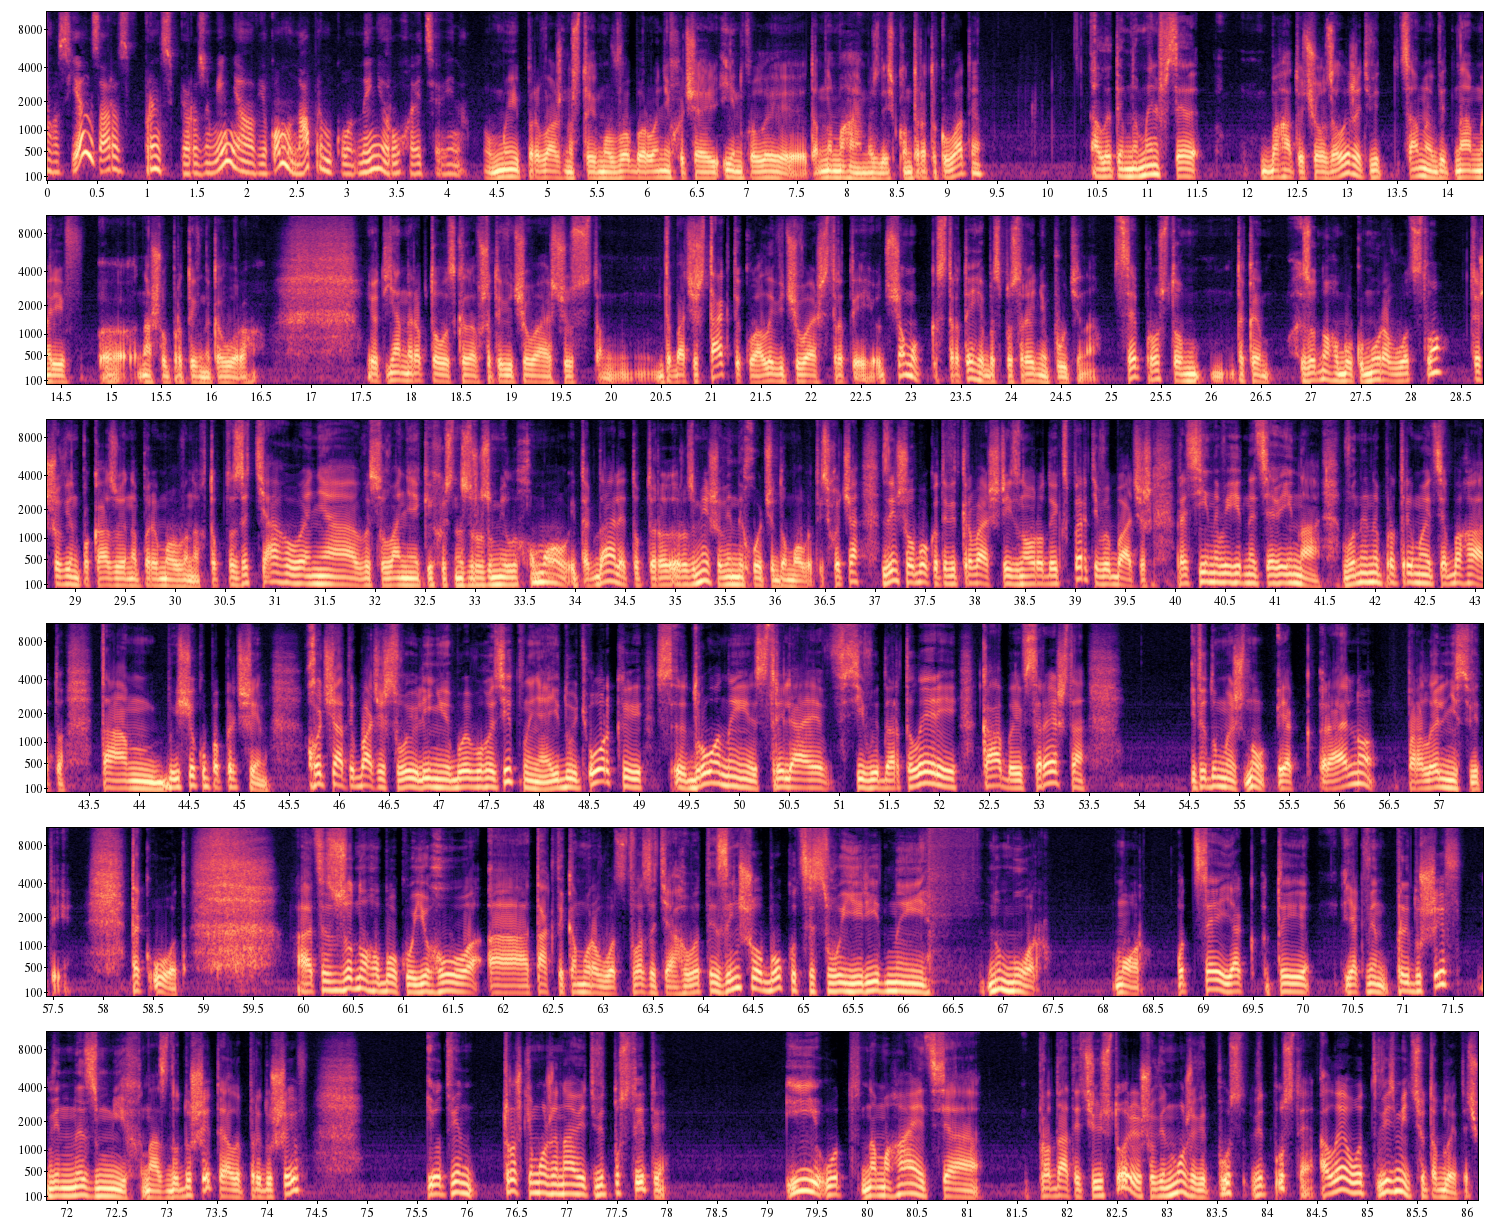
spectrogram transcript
У вас є зараз, в принципі, розуміння, в якому напрямку нині рухається війна? Ми переважно стоїмо в обороні, хоча інколи там намагаємось десь контратакувати. Але тим не менш, все багато чого залежить від саме від намірів е, нашого противника ворога. І от я не раптово сказав, що ти відчуваєш щось там, ти бачиш тактику, але відчуваєш стратегію. От в чому стратегія безпосередньо Путіна? Це просто таке з одного боку мураводство, те, що він показує на перемовинах, тобто затягування, висування якихось незрозумілих умов і так далі. Тобто, розумієш, що він не хоче домовитись. Хоча з іншого боку, ти відкриваєш різного роду експертів і бачиш, Росії невигідна ця війна, вони не протримуються багато, там ще купа причин. Хоча ти бачиш свою лінію бойового зіткнення, йдуть орки, дрони, стріляє всі види артилерії, каби і все решта. І ти думаєш, ну як реально паралельні світи. Так от. Це з одного боку його а, тактика мураводства затягувати, з іншого боку, це своєрідний ну, мор. мор. От це як ти, як він придушив, він не зміг нас додушити, але придушив. І от він трошки може навіть відпустити, і от намагається продати цю історію, що він може відпусти, відпусти але от візьміть цю таблеточку.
